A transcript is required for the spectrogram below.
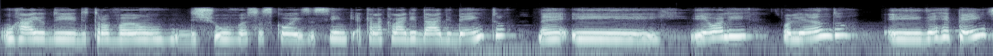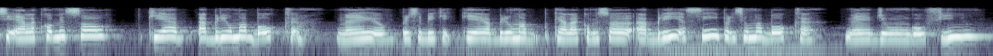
um raio de, de trovão, de chuva, essas coisas, assim, aquela claridade dentro. né? E, e eu ali olhando e de repente ela começou que a, abriu uma boca, né? Eu percebi que que abriu uma que ela começou a abrir assim, parecia uma boca, né, de um golfinho.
